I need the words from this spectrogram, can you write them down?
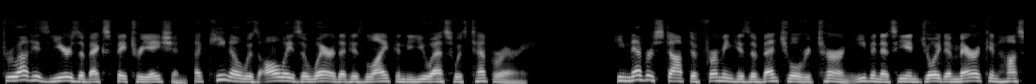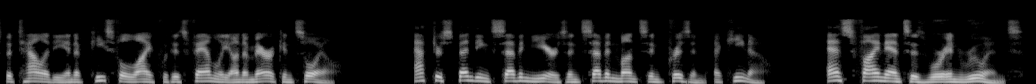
Throughout his years of expatriation, Aquino was always aware that his life in the U.S. was temporary. He never stopped affirming his eventual return even as he enjoyed American hospitality and a peaceful life with his family on American soil. After spending seven years and seven months in prison, Aquino's finances were in ruins.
